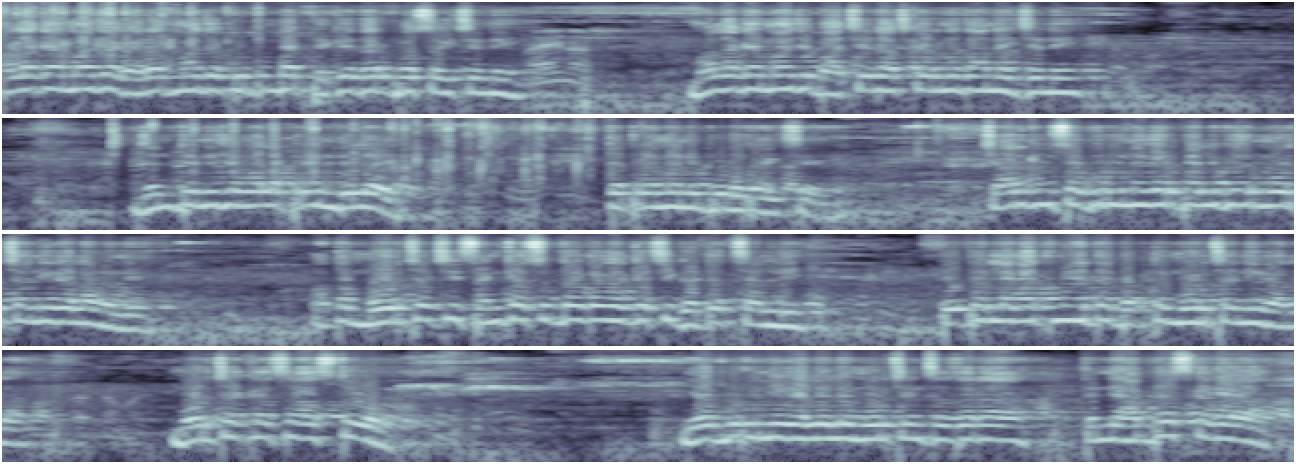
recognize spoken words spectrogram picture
मला काय माझ्या घरात माझ्या कुटुंबात ठेकेदार पोसायचे नाही. मला काय माझे भाचे राजकारणात आणायचे नाही. जनतेने जे मला प्रेम दिलंय त्या प्रेमाने पुढे जायचंय. चार दिवसापूर्वी नगरपालिकेवर मोर्चा निघाला म्हणे. आता मोर्चाची संख्या सुद्धा बघा कशी घटत चालली. पेपरला बातमी येते फक्त मोर्चा निघाला. मोर्चा कसा असतो? यापूर्वी निघालेल्या मोर्चांचा जरा त्यांनी अभ्यास करावा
